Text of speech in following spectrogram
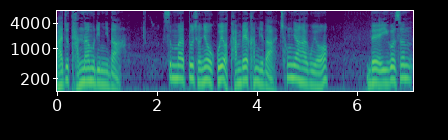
아주 단나물입니다. 쓴맛도 전혀 없고요. 담백합니다. 청량하고요. 네, 이것은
